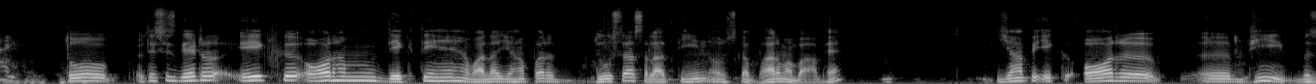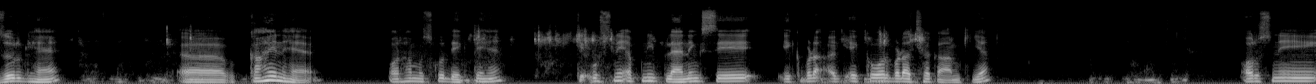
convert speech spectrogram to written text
हाँ तो दिस इज़ ग्रेट और एक और हम देखते हैं हवाला यहाँ पर दूसरा सलातीन और उसका बारहवा बाब है। यहाँ पे एक और भी बुज़ुर्ग हैं काहिन है और हम उसको देखते हैं कि उसने अपनी प्लानिंग से एक बड़ा, एक और बड़ा अच्छा काम किया और उसने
